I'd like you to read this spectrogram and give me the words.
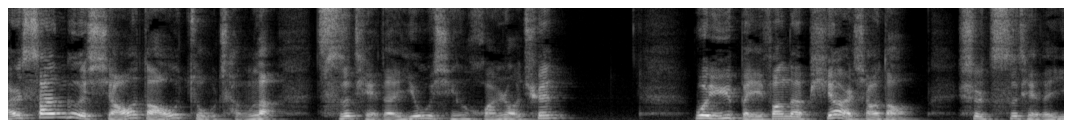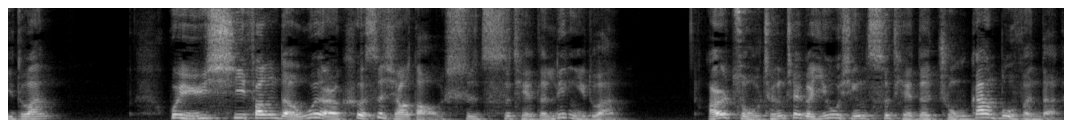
而三个小岛组成了磁铁的 U 型环绕圈，位于北方的皮尔小岛是磁铁的一端，位于西方的威尔克斯小岛是磁铁的另一端，而组成这个 U 型磁铁的主干部分的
